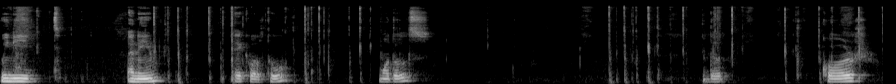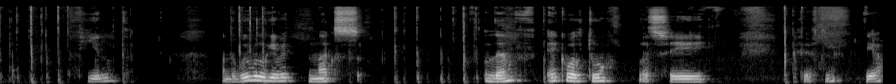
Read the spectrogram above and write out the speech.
we need a name equal to models dot char field and we will give it max length equal to let's say 50 here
